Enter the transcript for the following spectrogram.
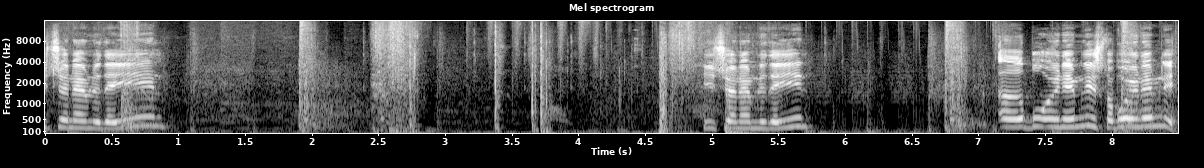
Hiç önemli değil. Hiç önemli değil. Aa, bu önemli işte bu önemli.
